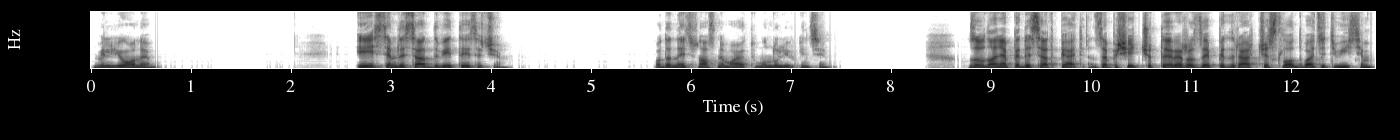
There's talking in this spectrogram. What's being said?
мільйони і 72 тисячі. Одиниць у нас немає, тому нулі в кінці. Завдання 55. Запишіть 4 рази підряд число 28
